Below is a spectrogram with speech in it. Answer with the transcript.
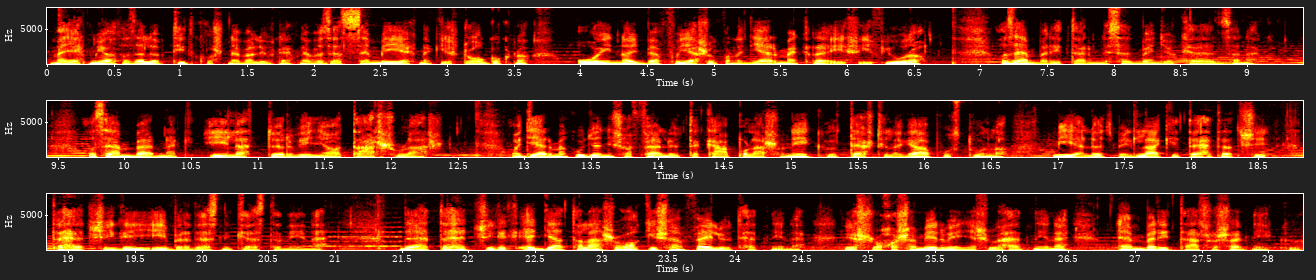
melyek miatt az előbb titkos nevelőknek nevezett személyeknek és dolgoknak oly nagy befolyásuk van a gyermekre és ifjúra, az emberi természetben gyökeredzenek. Az embernek élettörvénye a társulás. A gyermek ugyanis a felnőtte kápolása nélkül testileg elpusztulna, mielőtt még lelki tehetségei ébredezni kezdenéne. De e tehetségek egyáltalán soha ki sem fejlődhetnének, és soha sem érvényesülhetnének emberi társaság nélkül.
